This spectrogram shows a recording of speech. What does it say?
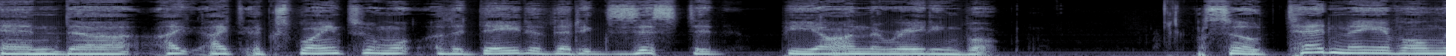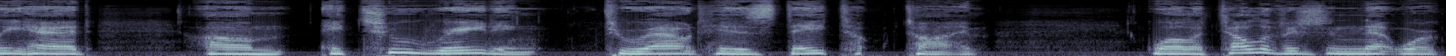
And uh, I, I, explained to him the data that existed beyond the rating book. So Ted may have only had um, a two rating throughout his daytime, while a television network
